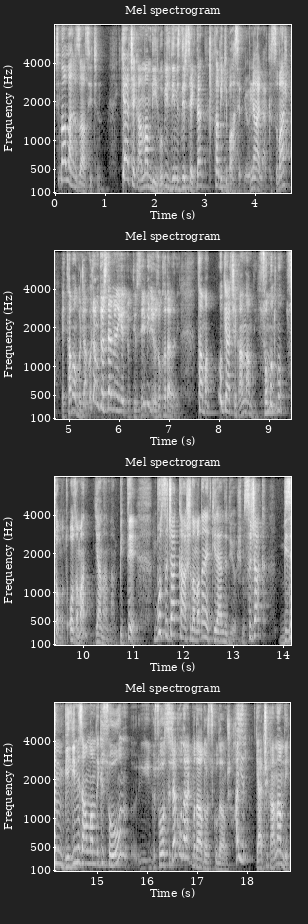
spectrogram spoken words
Şimdi Allah rızası için Gerçek anlam değil bu. Bildiğimiz dirsekten tabii ki bahsetmiyor. Ne alakası var? E tamam hocam. Hocam göstermene gerek yok dirseği. Biliyoruz o kadar da değil. Tamam o gerçek anlam değil. Somut mu? Somut. O zaman yan anlam. Bitti. Bu sıcak karşılamadan etkilendi diyor. Şimdi sıcak bizim bildiğimiz anlamdaki soğuğun soğuk sıcak olarak mı daha doğrusu kullanılmış? Hayır. Gerçek anlam değil.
